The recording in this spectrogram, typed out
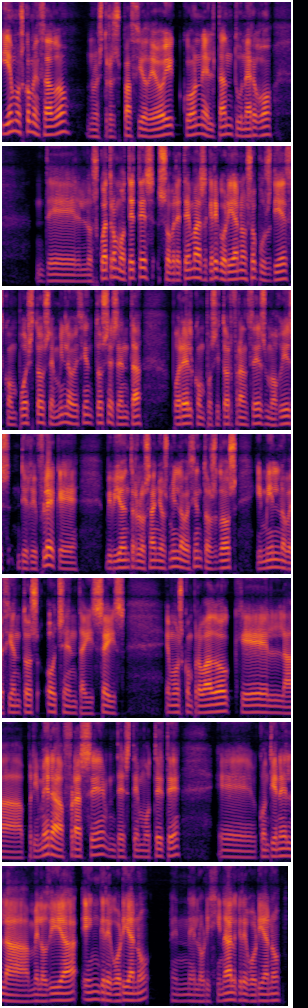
Y hemos comenzado nuestro espacio de hoy con el Tantum Ergo de los cuatro motetes sobre temas gregorianos opus 10 compuestos en 1960 por el compositor francés Maurice Digiflet, que vivió entre los años 1902 y 1986. Hemos comprobado que la primera frase de este motete eh, contiene la melodía en gregoriano, en el original gregoriano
